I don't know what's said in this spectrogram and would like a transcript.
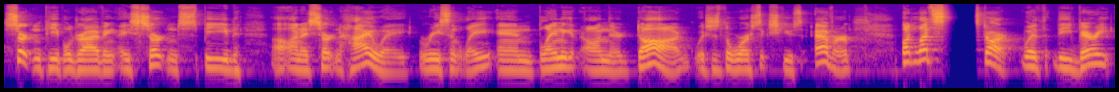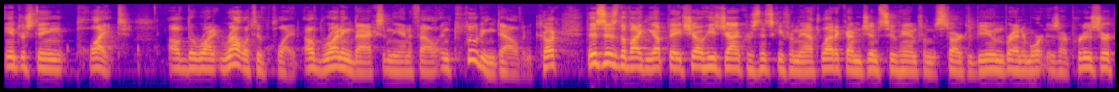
certain people driving a certain speed uh, on a certain highway recently and blaming it on their dog, which is the worst excuse ever. But let's start with the very interesting plight of the run, relative plight of running backs in the NFL, including Dalvin Cook. This is the Viking Update Show. He's Jon Krawczynski from The Athletic. I'm Jim Souhan from the Star Tribune. Brandon Morton is our producer.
